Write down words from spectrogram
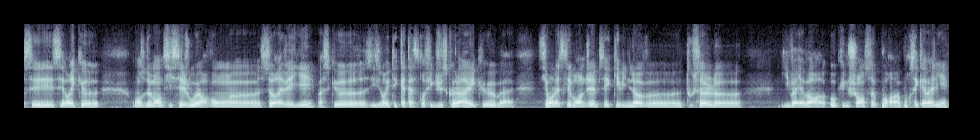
c'est vrai que on se demande si ces joueurs vont euh, se réveiller parce que euh, ils ont été catastrophiques jusque-là et que bah, si on laisse les LeBron James et Kevin Love euh, tout seuls, il va y avoir aucune chance pour, pour ces cavaliers.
